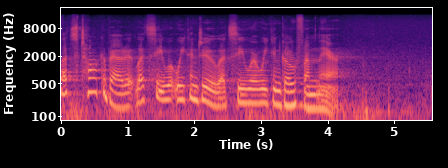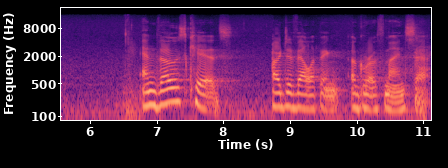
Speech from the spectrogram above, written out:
Let's talk about it. Let's see what we can do. Let's see where we can go from there. And those kids are developing a growth mindset.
